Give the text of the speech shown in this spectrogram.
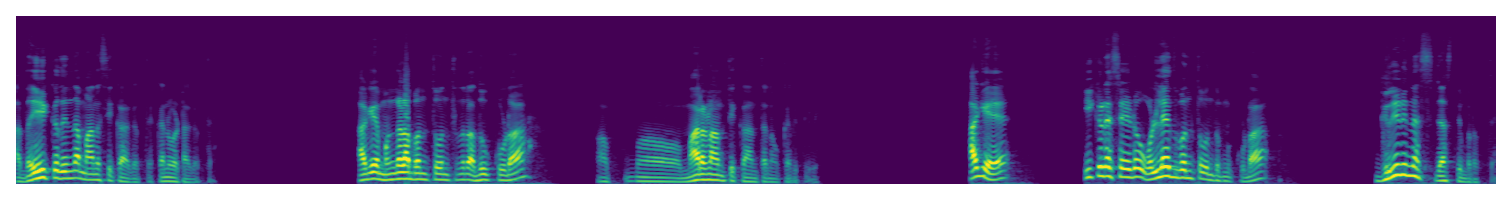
ಆ ದೈಹಿಕದಿಂದ ಮಾನಸಿಕ ಆಗುತ್ತೆ ಕನ್ವರ್ಟ್ ಆಗುತ್ತೆ. ಹಾಗೆ ಮಂಗಳ ಬಂತು ಅಂತಂದ್ರೆ ಅದು ಕೂಡ ಮಾರಣಾಂತಿಕ ಅಂತ ನಾವು ಕರಿತೀವಿ. ಹಾಗೆ ಈ ಕಡೆ ಸೈಡು ಒಳ್ಳೇದು ಬಂತು ಅಂದ್ರೂ ಕೂಡ ಗ್ರೀಡಿನೆಸ್ ಜಾಸ್ತಿ ಬರುತ್ತೆ.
